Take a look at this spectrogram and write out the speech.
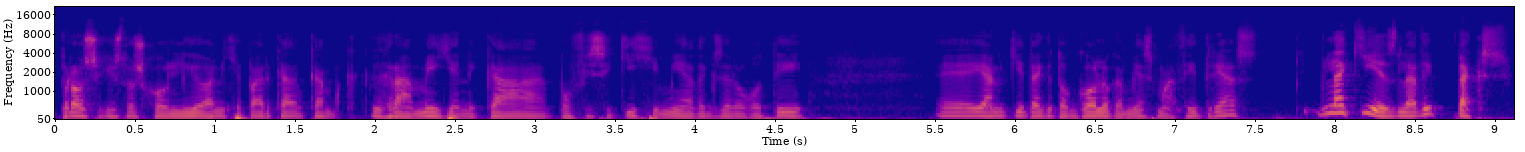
πρόσεχε στο σχολείο, αν είχε πάρει γραμμή γενικά από φυσική χημεία, δεν ξέρω εγώ τι, ε, αν κοίταγε τον κόλλο καμιάς μαθήτριας. Βλακίες δηλαδή. Εντάξει.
